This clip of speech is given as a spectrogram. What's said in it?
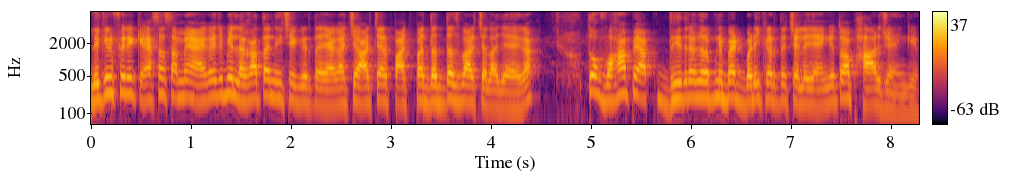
लेकिन फिर एक ऐसा समय आएगा जब ये लगातार नीचे गिरता जाएगा, चार चार, पाँच पाँच, दस दस बार चला जाएगा। तो वहाँ पे आप धीरे धीरे अगर अपनी बैट बड़ी करते चले जाएँगे तो आप हार जाएँगे।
